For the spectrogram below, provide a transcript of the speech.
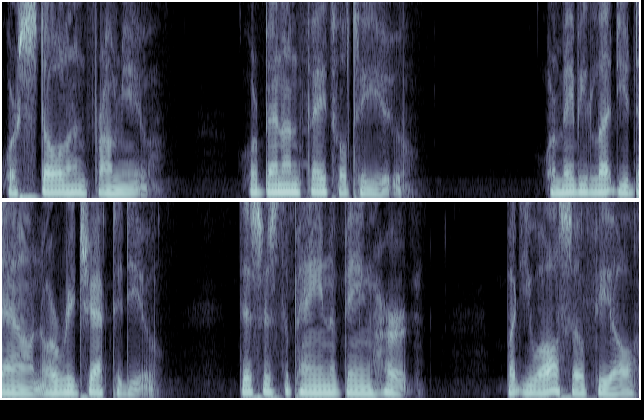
or stolen from you, or been unfaithful to you, or maybe let you down or rejected you. This is the pain of being hurt. But you also feel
